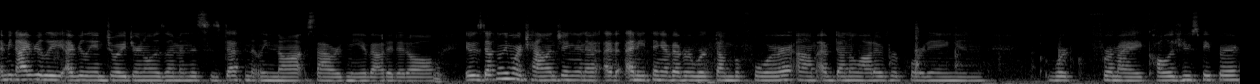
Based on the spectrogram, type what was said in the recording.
I mean I really I really enjoy journalism and this has definitely not soured me about it at all. Mm. It was definitely more challenging than I've, anything I've ever worked on before. Um, I've done a lot of reporting and work for my college newspaper,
